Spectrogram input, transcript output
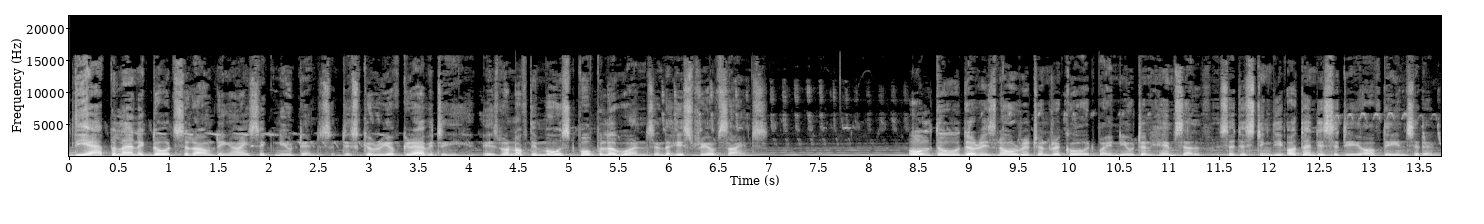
The Apple anecdote surrounding Isaac Newton's discovery of gravity is one of the most popular ones in the history of science. Although there is no written record by Newton himself suggesting the authenticity of the incident,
